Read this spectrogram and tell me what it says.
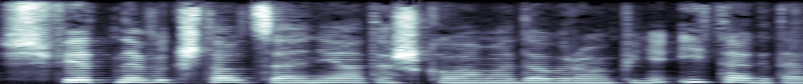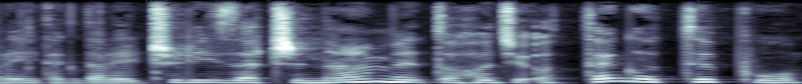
świetne wykształcenie, a ta szkoła ma dobrą opinię i tak dalej, i tak dalej. Czyli zaczynamy, to chodzi o tego typu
